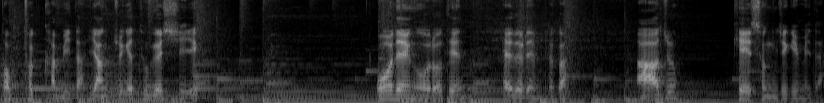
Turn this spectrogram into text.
독특합니다. 양쪽에 두 개씩 원행으로 된 헤드램프가 아주 개성적입니다.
